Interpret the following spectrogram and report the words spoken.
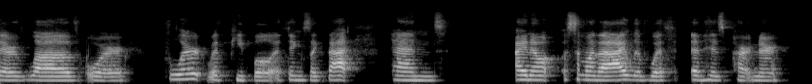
their love or flirt with people and things like that. And I know someone that I live with and his partner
